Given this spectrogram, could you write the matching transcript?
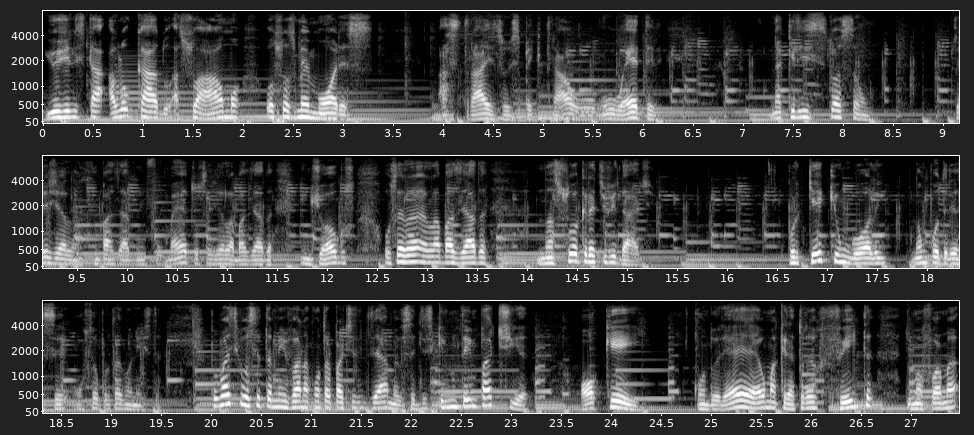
e hoje ele está alocado a sua alma ou suas memórias astrais ou espectral ou, ou éter naquela situação. Seja ela baseada em fumeto, seja ela baseada em jogos, ou seja ela baseada na sua criatividade. Por que, que um golem não poderia ser o seu protagonista? Por mais que você também vá na contrapartida e dizer, ah, mas você disse que ele não tem empatia. Ok, quando ele é uma criatura feita de uma forma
